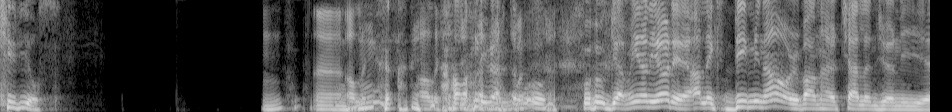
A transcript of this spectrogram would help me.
Kyrgios. Mm. Eh, Alex, Alex Ja, ni väntar på, på att hugga. Men innan ni gör det. Alex Diminaur vann här challengern i... eh,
